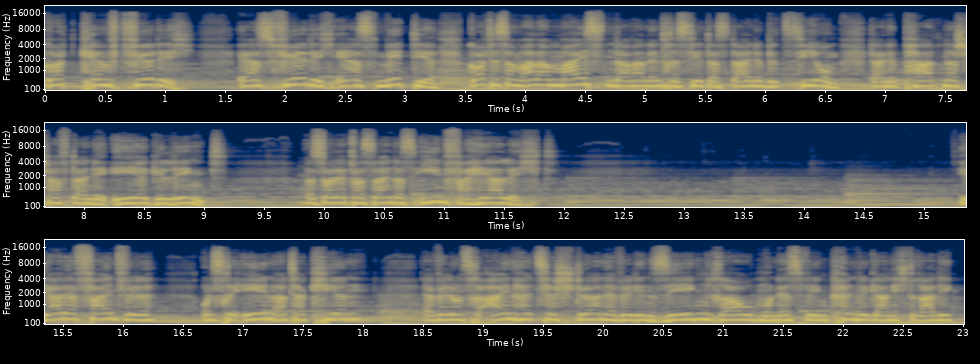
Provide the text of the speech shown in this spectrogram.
Gott kämpft für dich. Er ist für dich, er ist mit dir. Gott ist am allermeisten daran interessiert, dass deine Beziehung, deine Partnerschaft, deine Ehe gelingt. Das soll etwas sein, das ihn verherrlicht. Ja, der Feind will unsere Ehen attackieren. Er will unsere Einheit zerstören. Er will den Segen rauben. Und deswegen können wir gar nicht radikal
